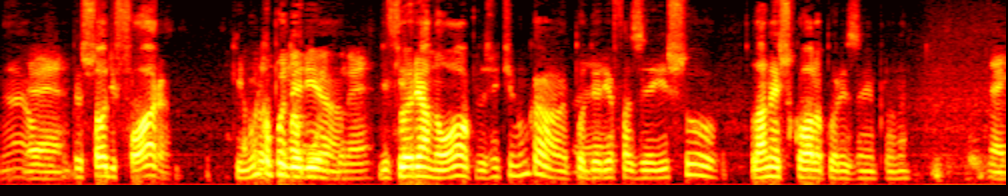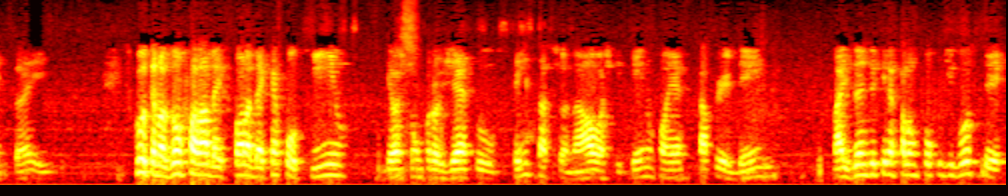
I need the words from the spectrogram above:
né, É. com o pessoal de fora, que nunca poderia, muito, né? de Florianópolis, a gente nunca poderia fazer isso lá na escola, por exemplo, né? É isso aí. Escuta, nós vamos falar da escola daqui a pouquinho. Que Eu acho que é um projeto sensacional. Acho que quem não conhece está perdendo. Mas antes eu queria falar um pouco de você.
